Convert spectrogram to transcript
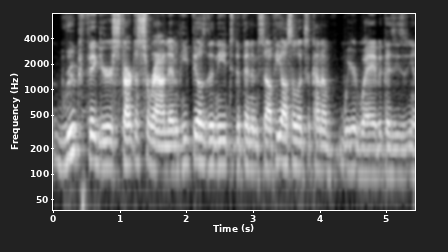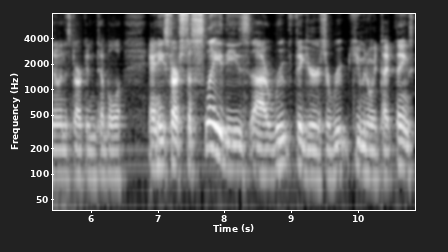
root figures start to surround him. He feels the need to defend himself. He also looks a kind of weird way because he's you know in this darkened temple, and he starts to slay these uh, root figures or root humanoid type things.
